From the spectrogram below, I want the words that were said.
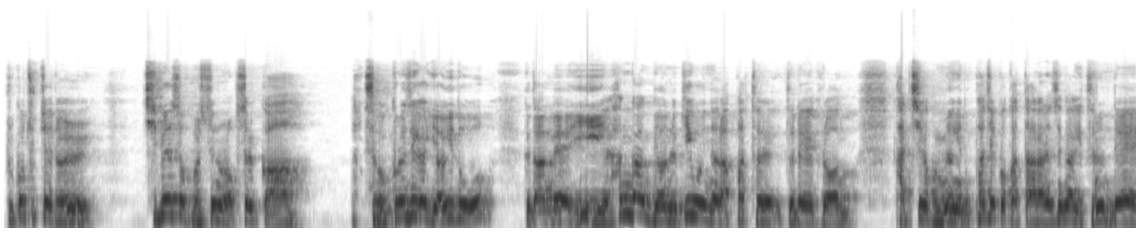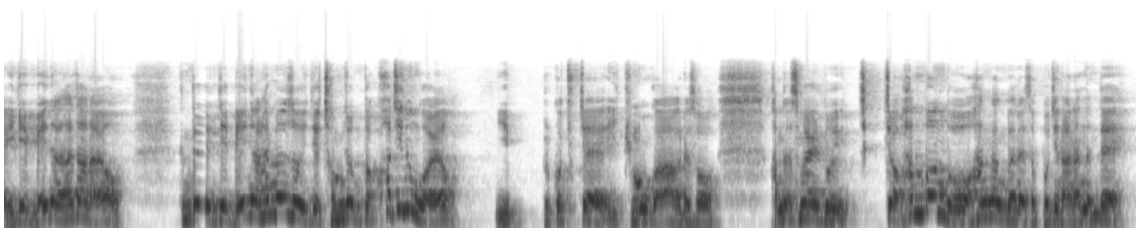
불꽃 축제를 집에서 볼 수는 없을까? 그래서 그런 생각이 여의도, 그 다음에 이 한강변을 끼고 있는 아파트들의 그런 가치가 분명히 높아질 것 같다라는 생각이 드는데 이게 매년 하잖아요. 근데 이제 매년 하면서 이제 점점 더 커지는 거예요. 이 불꽃 축제 이 규모가 그래서 감사 스마일도 직접 한 번도 한강변에서 보진 않았는데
